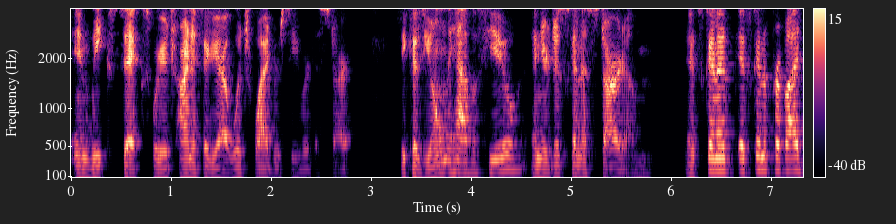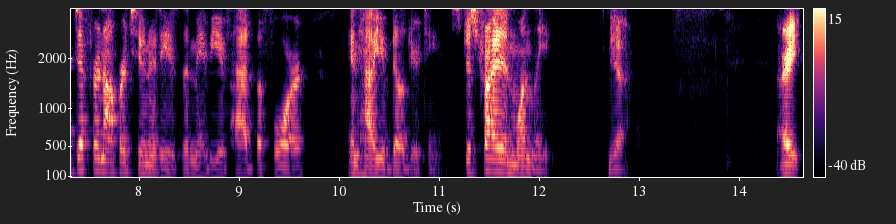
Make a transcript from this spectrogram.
in week six where you're trying to figure out which wide receiver to start because you only have a few and you're just going to start them. It's going to it's going to provide different opportunities than maybe you've had before in how you build your teams. Just try it in one league. Yeah. All right.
